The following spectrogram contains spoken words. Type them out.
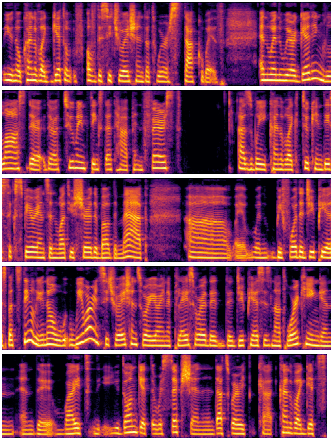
you know kind of like get of, of, the situation that we're stuck with. And when we are getting lost there there are two main things that happen. First as we kind of like took in this experience and what you shared about the map uh, when before the GPS. But still, you know, we were in situations where you're in a place where the, the GPS is not working and and the white you don't get the reception, and that's where it ca- kind of like gets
